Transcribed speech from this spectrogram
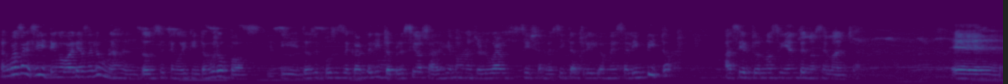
Lo que pasa es que sí, tengo varias alumnas, entonces tengo distintos grupos. Y entonces puse ese cartelito preciosa, dejemos en otro lugar, silla, mesita, trilo, mesa, limpito. Así el turno siguiente no se mancha. Eh,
